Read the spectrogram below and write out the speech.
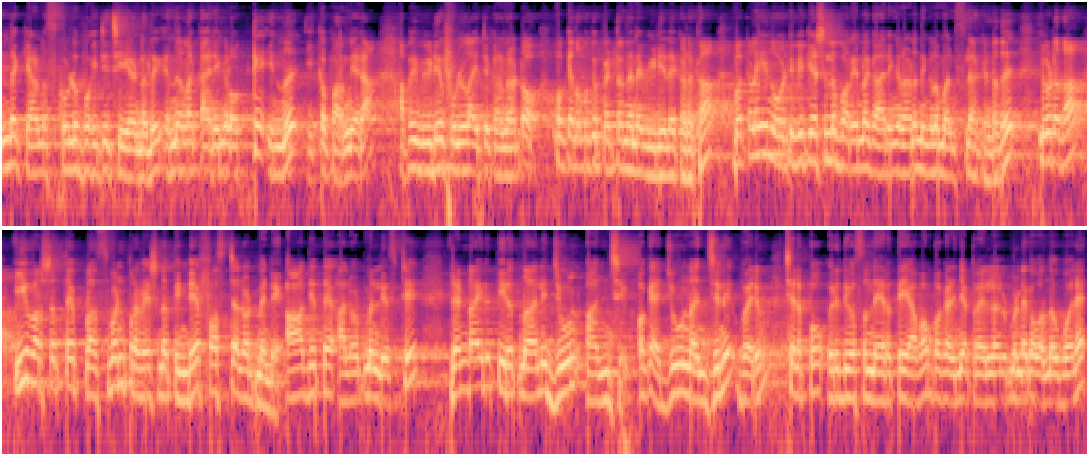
എന്തൊക്കെയാണ് സ്കൂളിൽ പോയിട്ട് ചെയ്യേണ്ടത് എന്നുള്ള കാര്യങ്ങളൊക്കെ ഇന്ന് ഇക്ക പറഞ്ഞുതരാം. അപ്പോൾ ഈ വീഡിയോ ഫുള്ളായിട്ട് കാണാം കേട്ടോ. ഓക്കെ നമുക്ക് പെട്ടെന്ന് തന്നെ വീഡിയോയിലേക്ക് കിടക്കാം. മക്കളെ ഈ നോട്ടിഫിക്കേഷനിൽ പറയുന്ന കാര്യങ്ങളാണ് നിങ്ങൾ മനസ്സിലാക്കേണ്ടത്. ഇവിടെ ദാ ഈ വർഷത്തെ പ്ലസ് വൺ പ്രവേശനത്തിന്റെ ഫസ്റ്റ് അലോട്ട്മെന്റ് ആദ്യത്തെ അലോട്ട്മെന്റ് ലിസ്റ്റ് രണ്ടായിരത്തി ഇരുപത്തിനാല് ജൂൺ അഞ്ച്. ഓക്കെ ജൂൺ അഞ്ചിന് വരും. ചിലപ്പോൾ ഒരു ദിവസം നേരത്തെ ആവാം. ഇപ്പോൾ കഴിഞ്ഞ ട്രയൽ അലോട്ട്മെന്റ് ഒക്കെ വന്ന പോലെ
